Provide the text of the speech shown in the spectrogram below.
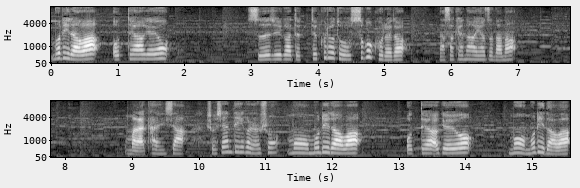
う無理だわ、お手あげよ。数字が出てくるとすぐこれだ。情けないやつだな。我们来看一下，首先第一个人说，もう無理だわ、お手あげよ。もう無理だわ，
